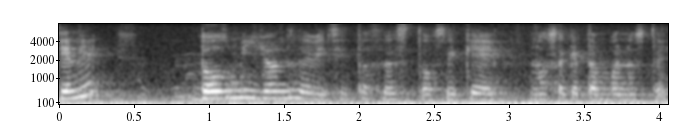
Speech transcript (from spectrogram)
Tiene dos millones de visitas esto, así que no sé qué tan bueno esté.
